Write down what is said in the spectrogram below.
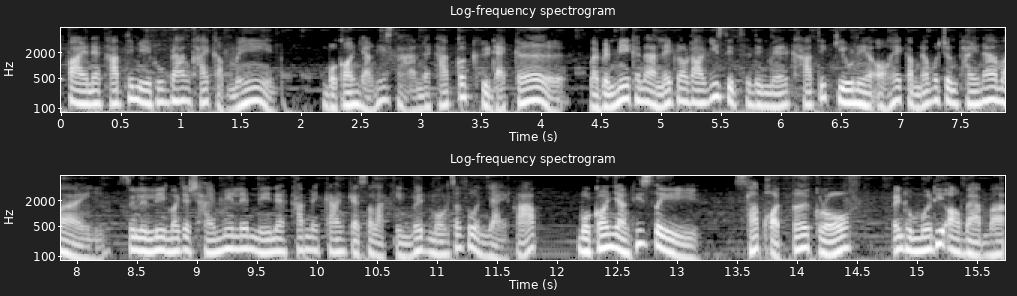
ทไฟนะครับที่มีรูปร่างคล้ายกับมีด อุปกรณ์อย่างที่3นะครับก็คือ dagger มันเป็นมีดขนาดเล็กราวๆ 20เซนติเมตรครับที่กิลเนี่ยออกให้กับนักผจญภัยหน้าใหม่ ซึ่งลิลลี่มักจะใช้มีดเล่มนี้นะครับในการแกะสลักหินเวทมนต์ซะส่วนใหญ่ครับอุปกรณ์อย่างที่4 Supporter Glove เป็นถุงมือที่ออกแบบมา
